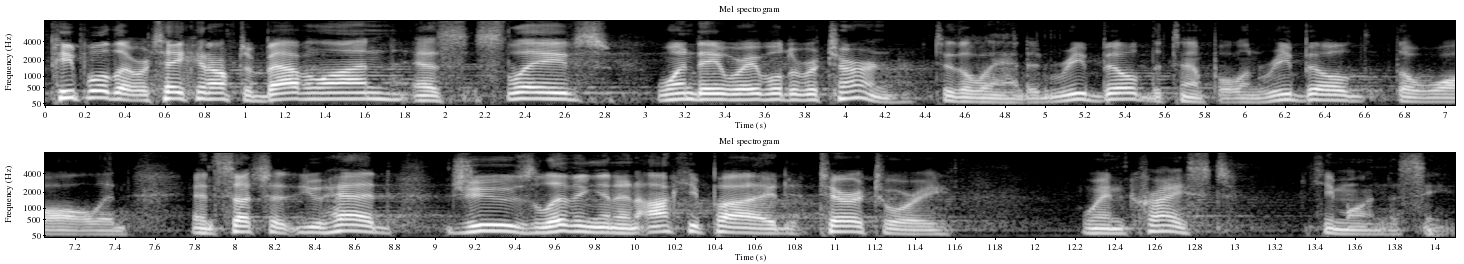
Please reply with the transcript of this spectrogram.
people that were taken off to Babylon as slaves one day were able to return to the land and rebuild the temple and rebuild the wall, and, and such that you had Jews living in an occupied territory when Christ came on the scene.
